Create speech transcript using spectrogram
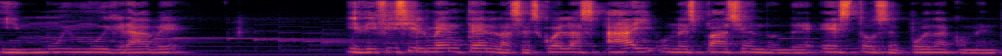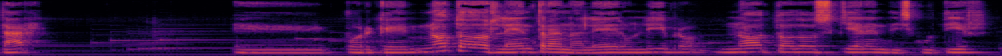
y muy muy grave. Y difícilmente en las escuelas hay un espacio en donde esto se pueda comentar eh, porque no todos le entran a leer un libro, no todos quieren discutir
